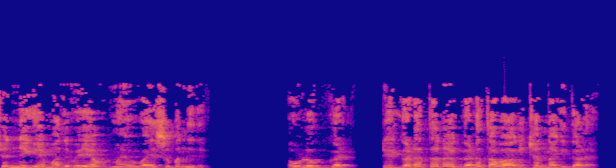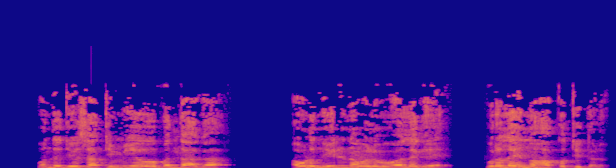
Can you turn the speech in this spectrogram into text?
ಚೆನ್ನಿಗೆ ಮದುವೆಯ ವಯಸ್ಸು ಬಂದಿದೆ. ಅವಳು ಗಡತನ ಗಡತವಾಗಿ ಚೆನ್ನಾಗಿದ್ದಾಳೆ. ಒಂದು ದಿವಸ ತಿಮ್ಮಿಯು ಬಂದಾಗ ಅವಳು ನೀರಿನ ಒಲೆಗೆ ಪುರಲೆಯನ್ನು ಹಾಕುತ್ತಿದ್ದಳು.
